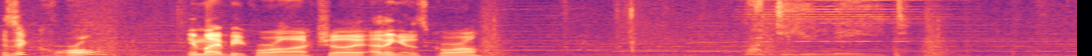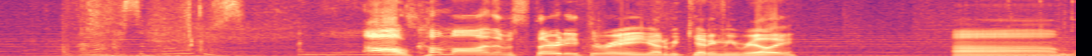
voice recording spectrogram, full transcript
is it coral? It might be coral, actually. I think it is coral. What do you need? Uh, I suppose. And the. Oh, come on. That was 33. You got to be kidding me. Really? Um,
